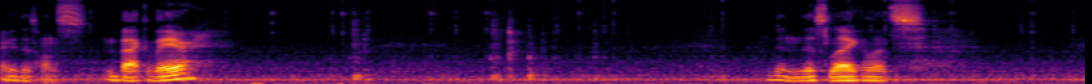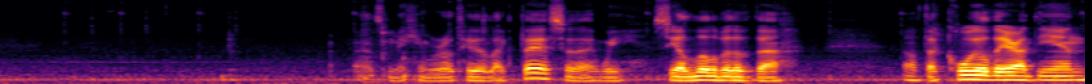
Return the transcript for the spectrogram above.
Maybe this one's back there. Then this leg, let's let's make him rotate it like this so that we see a little bit of the of the coil there at the end.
